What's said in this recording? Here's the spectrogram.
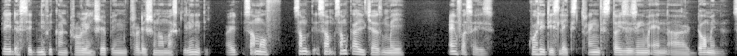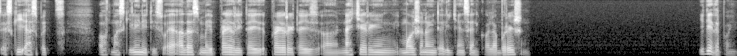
played a significant role in shaping traditional masculinity. Right? Some of some some some cultures may emphasize qualities like strength, stoicism, and uh, dominance as key aspects of masculinity, so others may prioritize prioritize uh, nurturing, emotional intelligence, and collaboration. You get the point.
